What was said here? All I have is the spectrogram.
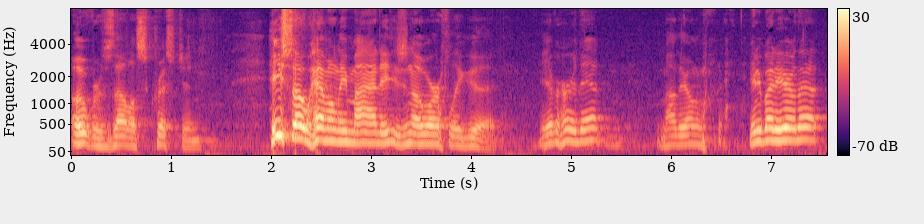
overzealous Christian. He's so heavenly minded, he's no earthly good. You ever heard that? Am I the only one? Anybody hear that?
